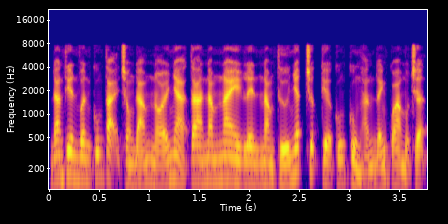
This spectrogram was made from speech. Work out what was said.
Đan thiên vân cũng tại trong đám nói nhà ta năm nay lên năm thứ nhất trước kia cũng cùng hắn đánh qua một trận.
